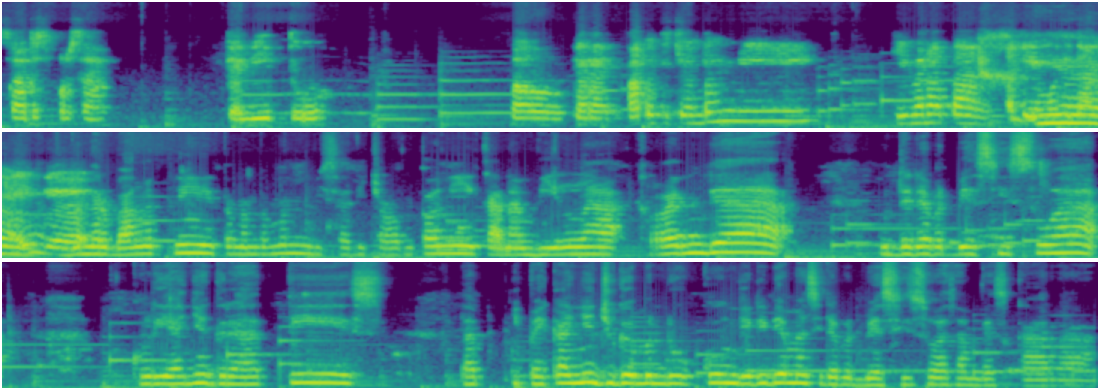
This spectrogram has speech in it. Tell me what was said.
100% kayak gitu wow keren apa tuh contoh nih. Gimana tan? Ada yang mau iya, ditanyain gak bener banget nih teman-teman bisa dicontoh nih karena bila keren gak udah dapat beasiswa kuliahnya gratis tapi IPK-nya juga mendukung jadi dia masih dapat beasiswa sampai sekarang.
